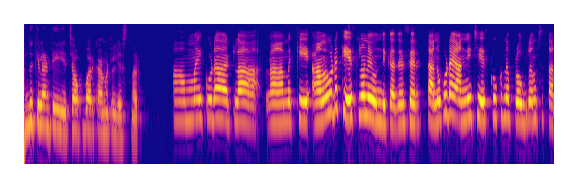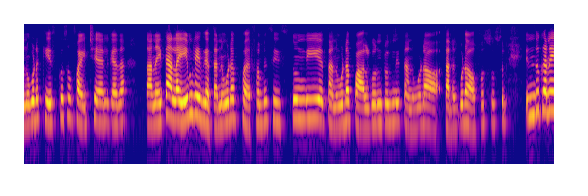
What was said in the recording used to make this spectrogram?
ఎందుకు ఇలాంటి చౌకబారు కామెంట్లు చేస్తున్నారు? ఆ అమ్మాయి కూడా అట్లా ఆమె కే ఆమె కూడా కేసులోనే ఉంది కదా సార్. తను కూడా అన్ని చేసుకోకున్న ప్రోగ్రామ్స్ తను కూడా కేసు కోసం ఫైట్ చేయాలి కదా. తనైతే అలా ఏం లేదు కదా. తను కూడా పర్ఫార్మెన్స్ ఇస్తుంది తను కూడా పాల్గొంటుంది తను కూడా తనకు కూడా ఆఫర్స్ వస్తుంది ఎందుకనే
